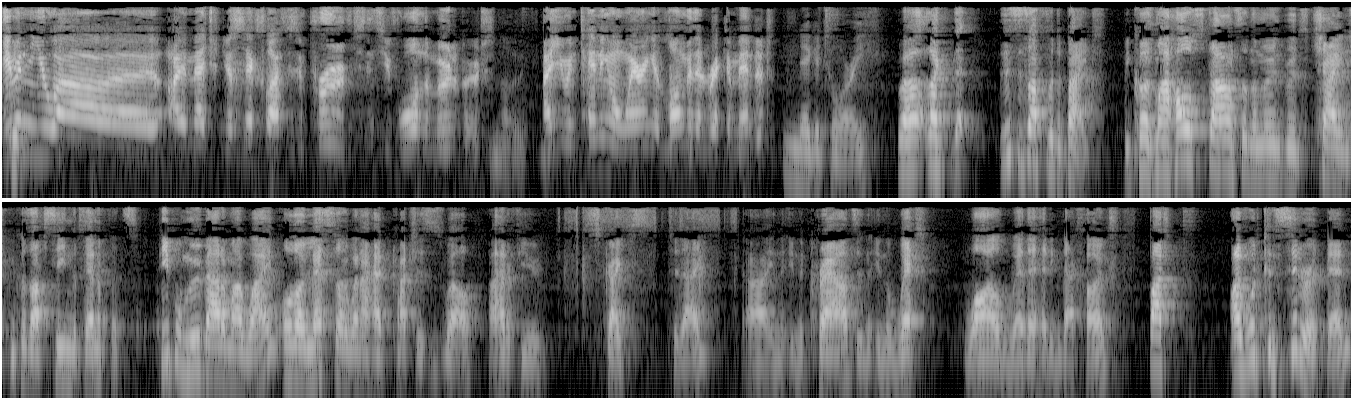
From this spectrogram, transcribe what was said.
given you, uh, I imagine your sex life has improved since you've worn the moon boot. no Are you intending on wearing it longer than recommended? negatory. Well, like, th- this is up for debate, because my whole stance on the moon boots changed because I've seen the benefits. People move out of my way, although less so when I had crutches as well. I had a few scrapes today uh, in, the, in the crowds, in the, in the wet, wild weather heading back home. But I would consider it, Ben.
